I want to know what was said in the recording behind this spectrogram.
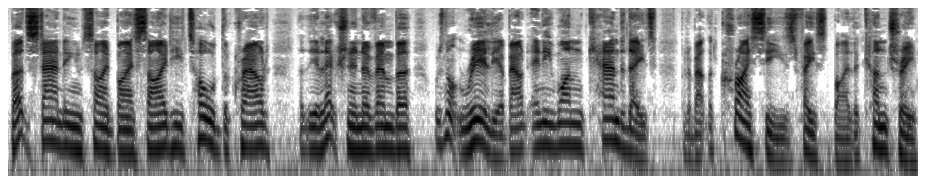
But standing side by side, he told the crowd that the election in November was not really about any one candidate, but about the crises faced by the country.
